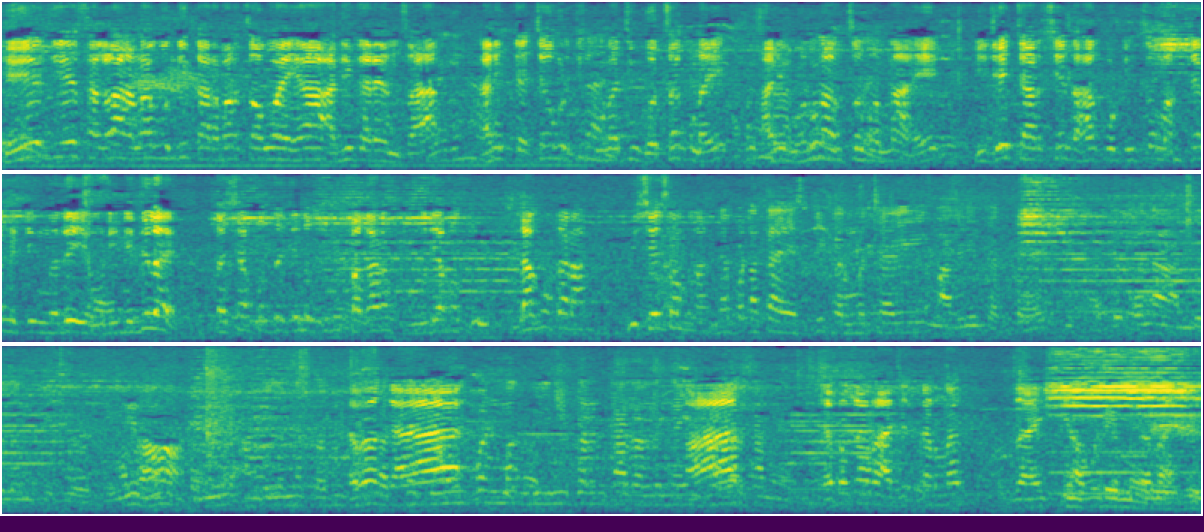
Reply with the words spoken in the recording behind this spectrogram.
हे जे सगळा अनागोंदी कारभार चालू आहे ह्या अधिकाऱ्यांचा आणि त्याच्यावरती कुणाची वचक नाही. आणि म्हणून आमचं म्हणणं आहे की जे चारशे दहा कोटीचं मागच्या मिटिंगमध्ये एमडीने दिलंय तशा पद्धतीनं तुम्ही पगार उद्यापासून लागू करा. विषय संपला. पण आता एस टी कर्मचारी मागणी करतायत की भाजपनं आंदोलन केली होती. त्यांनी आंदोलन करून पण मग विलिनीकरण का झालं नाही? बघा राजकारणात जायची आवश्यकता नाही.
